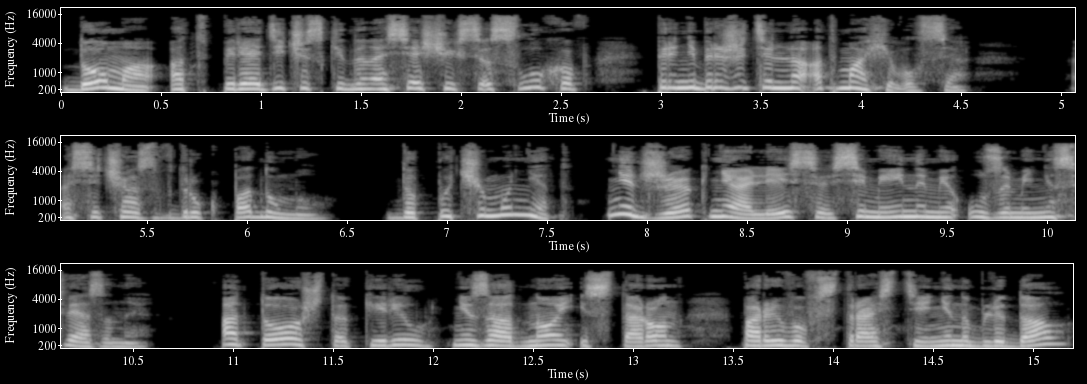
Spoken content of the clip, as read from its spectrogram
Дома от периодически доносящихся слухов пренебрежительно отмахивался. А сейчас вдруг подумал. Да почему нет? Ни Джек, ни Олеся семейными узами не связаны. А то, что Кирилл ни за одной из сторон порывов страсти не наблюдал,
